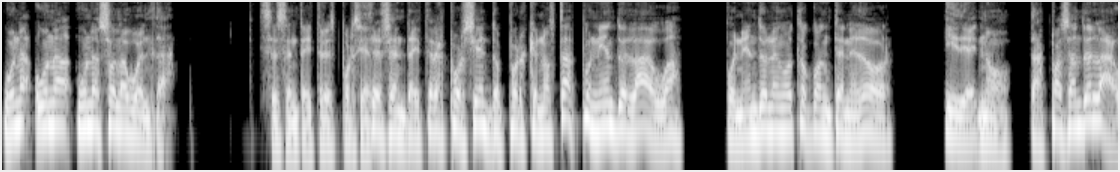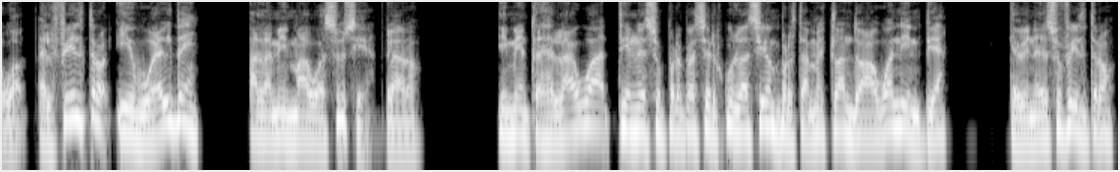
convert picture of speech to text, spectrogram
una, una, una sola vuelta, 63%. 63%, porque no estás poniendo el agua, poniéndolo en otro contenedor y de, no, estás pasando el agua, el filtro y vuelve a la misma agua sucia. Claro. Y mientras el agua tiene su propia circulación, pero está mezclando agua limpia, que viene de su filtro,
